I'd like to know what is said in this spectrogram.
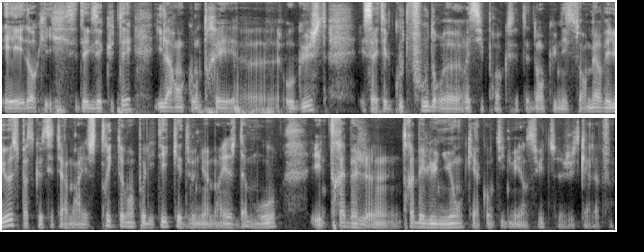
et donc il s'est exécuté. Il a rencontré euh, Auguste, et ça a été le coup de foudre euh, réciproque. C'était donc une histoire merveilleuse parce que c'était un mariage strictement politique qui est devenu un mariage d'amour, et une très belle, une très belle union qui a continué ensuite jusqu'à la fin.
